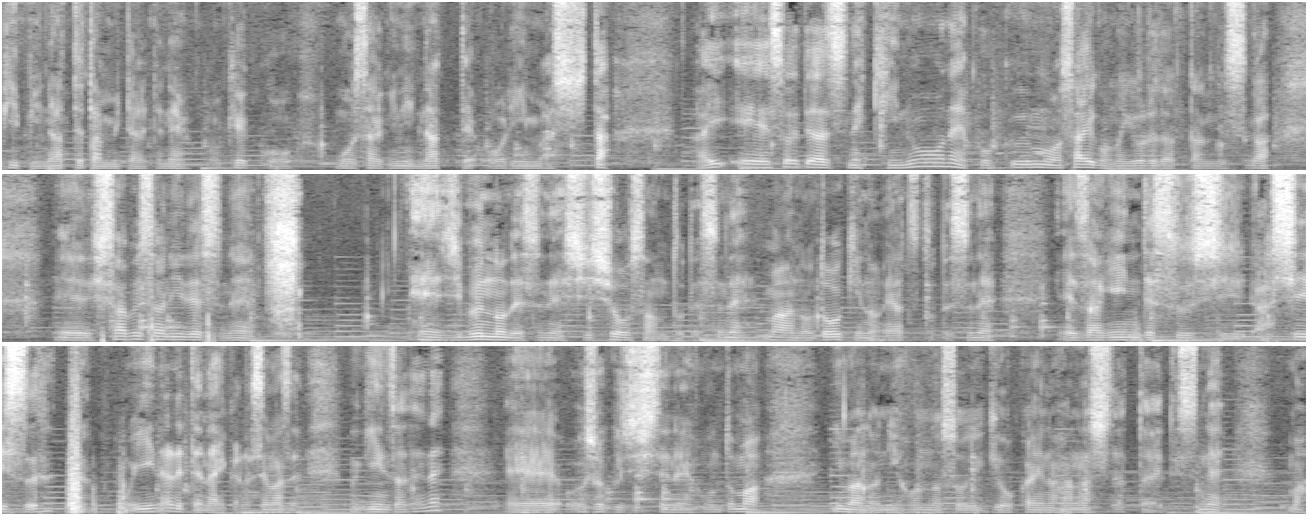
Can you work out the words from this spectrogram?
ピーピーなってたみたいでね結構大騒ぎになっておりました。はい、えー、それではですね昨日ね僕も最後の夜だったんですが、えー、久々ににですねえー、自分のですね師匠さんとですね、まあ、あの同期のやつとですね、えー、ザギンですし、あシース、も言い慣れてないからすいません、銀座でね、えー、お食事してね、本当、まあ、今の日本のそういう業界の話だったりですね、ま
